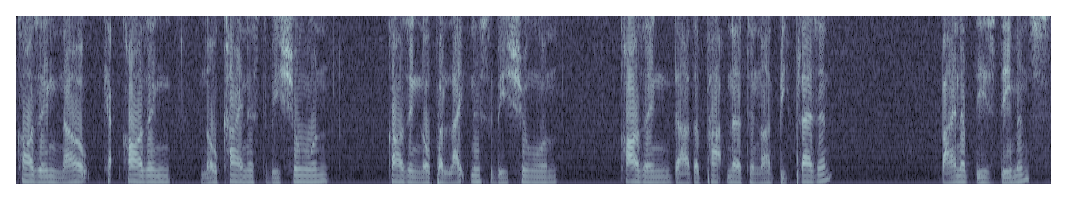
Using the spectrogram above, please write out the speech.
causing no causing no kindness to be shown, causing no politeness to be shown, causing the other partner to not be pleasant. Bind up these demons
